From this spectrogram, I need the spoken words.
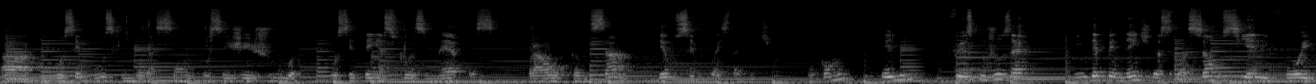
ah, e você busca em oração, você jejua, você tem as suas metas para alcançar, Deus sempre vai estar contigo. É como ele fez com José. Independente da situação, se ele foi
